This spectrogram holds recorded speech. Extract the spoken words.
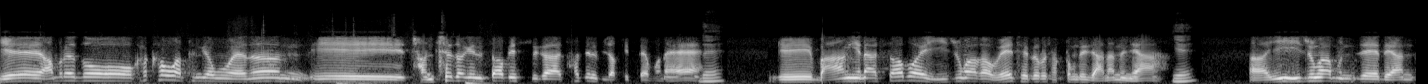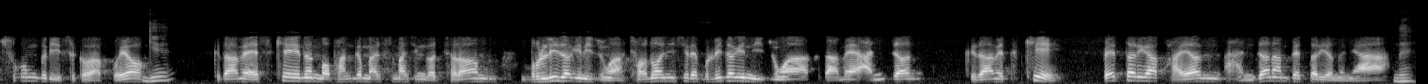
예, 아무래도 카카오 같은 경우에는 이 전체적인 서비스가 차질을 빚었기 때문에 네. 이 망이나 서버의 이중화가 왜 제대로 작동되지 않았느냐. 예. 아, 이 이중화 문제에 대한 추궁들이 있을 것 같고요. 예. 그 다음에 SK는 뭐 방금 말씀하신 것처럼 물리적인 이중화, 전원실의 물리적인 이중화, 그 다음에 안전, 그 다음에 특히 배터리가 과연 안전한 배터리였느냐. 네.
